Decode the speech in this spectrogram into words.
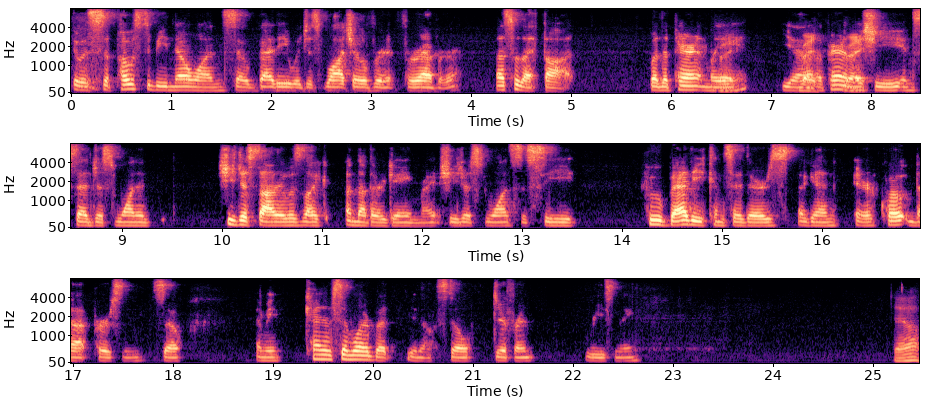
it was supposed to be no one, so Betty would just watch over it forever. That's what I thought. But apparently, Right. yeah, Right, apparently right. she instead just wanted, she just thought it was like another game, right? She just wants to see who Betty considers, again, air quote, that person. So, I mean, kind of similar, but, you know, still different reasoning. Yeah,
